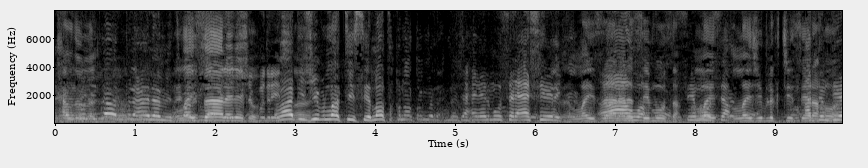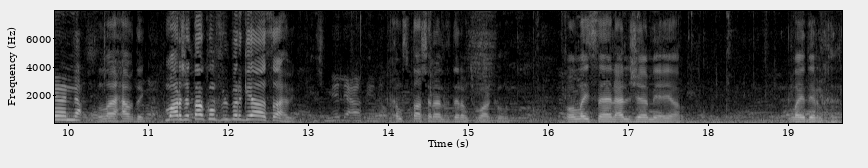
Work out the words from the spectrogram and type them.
الحمد لله. رب العالمين. الله يسهل عليكم غادي يجيب الله التيسير لا تقنطوا من رحمته تحيه لموسى العشيري الله يسهل آه على هو. سي موسى. سي الله موسى. الله يجيب لك التيسير أخويا. ديالنا. الله يحفظك. ما عرفش عطاكم في البرق يا صاحبي. 15000 درهم تبارك الله. والله يسهل على الجميع يا رب. الله يدير الخير.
